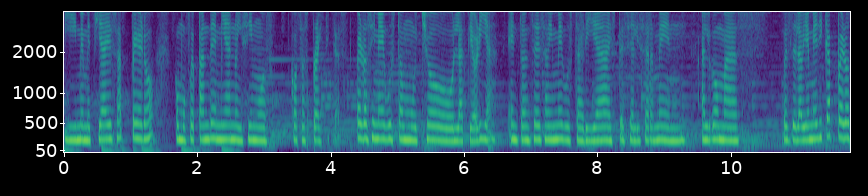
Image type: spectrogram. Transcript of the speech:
y me metí a esa, pero como fue pandemia no hicimos cosas prácticas. Pero sí me gustó mucho la teoría. Entonces a mí me gustaría especializarme en algo más pues de la biomédica, pero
